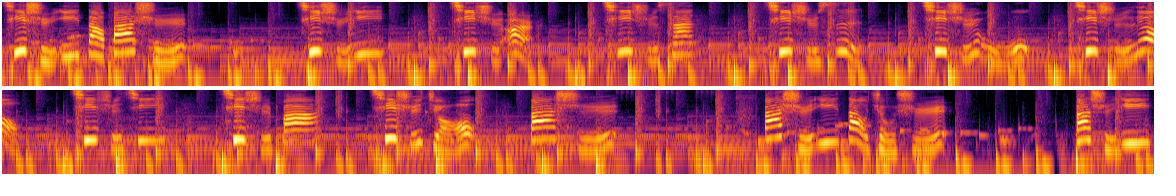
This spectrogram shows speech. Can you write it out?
七十一到八十，七十一、七十二、七十三、七十四、七十五、七十六、七十七、七十八、七十九、八十，八十一到九十。八十一、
